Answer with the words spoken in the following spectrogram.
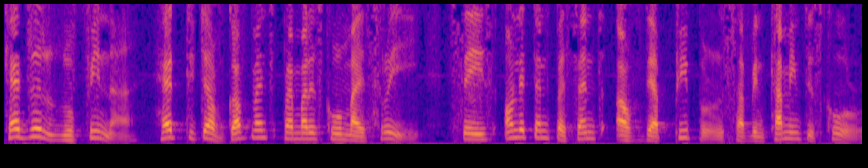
Kedze Rufina, head teacher of government primary school My 3, says only 10% of their pupils have been coming to school.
